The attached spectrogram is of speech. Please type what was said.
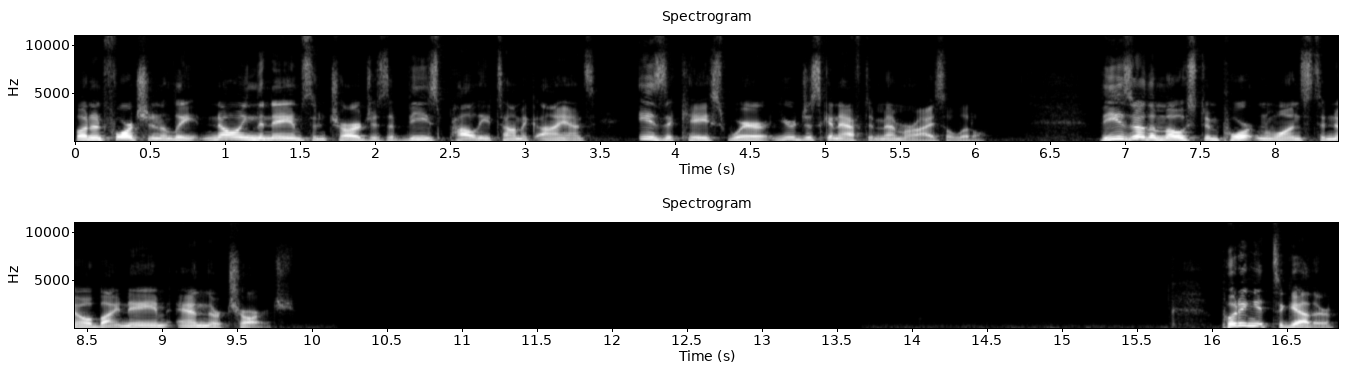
but unfortunately, knowing the names and charges of these polyatomic ions is a case where you're just going to have to memorize a little. These are the most important ones to know by name and their charge. Putting it together,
